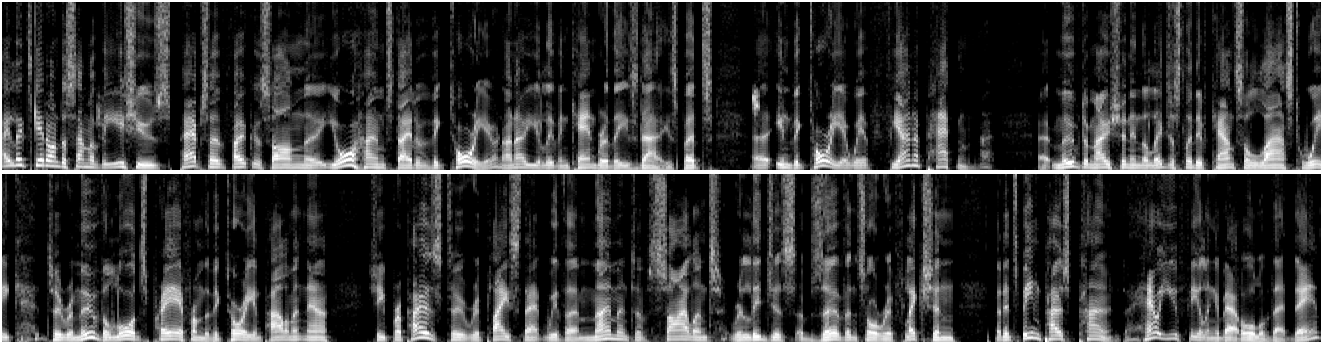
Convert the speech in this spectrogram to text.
Hey, let's get on to some of the issues. Perhaps a focus on uh, your home state of Victoria, and I know you live in Canberra these days, but uh, in Victoria, where Fiona Patten uh, moved a motion in the Legislative Council last week to remove the Lord's Prayer from the Victorian Parliament. Now, she proposed to replace that with a moment of silent religious observance or reflection, but it's been postponed. How are you feeling about all of that, Dan?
